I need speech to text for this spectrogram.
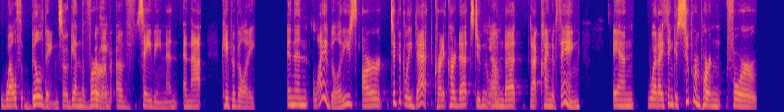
wealth building. So again, the verb okay. of saving and, and that capability. And then liabilities are typically debt, credit card debt, student yeah. loan debt, that kind of thing. And what I think is super important for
